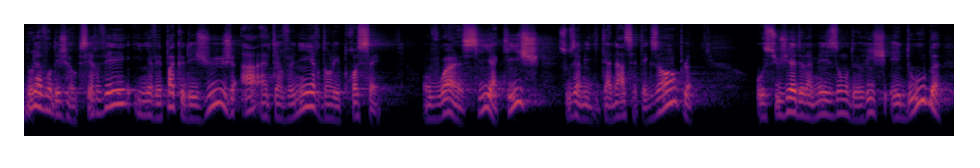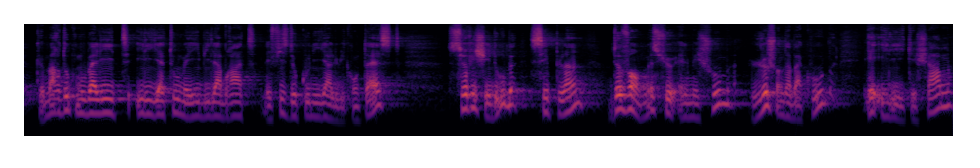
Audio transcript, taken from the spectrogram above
Nous l'avons déjà observé, il n'y avait pas que des juges à intervenir dans les procès. On voit ainsi à Kish, sous Amiditana, cet exemple, au sujet de la maison de Riche et que Marduk Moubalit, Iliatoum et Ibilabrat, les fils de Kounia, lui contestent, ce Riche et Doub s'est plaint devant M. El-Meshoum, le Chandabakoum, et Ili Kesham,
